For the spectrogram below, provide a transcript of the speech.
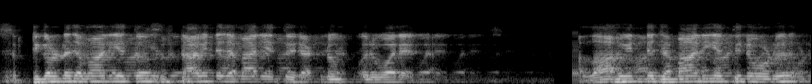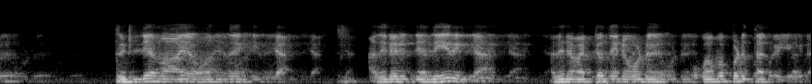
സൃഷ്ടികളുടെ ജമാലിയത്തും സൃഷ്ടാവിന്റെ ജമാലിയത്തും രണ്ടും ഒരുപോലെ അള്ളാഹുവിന്റെ ജമാലിയത്തിനോട് തുല്യമായ ഒന്ന് ഇല്ല. അതിനൊരു നദീറില്ല. അതിനെ മറ്റൊന്നിനോട് ഉപമപ്പെടുത്താൻ കഴിയൂല.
